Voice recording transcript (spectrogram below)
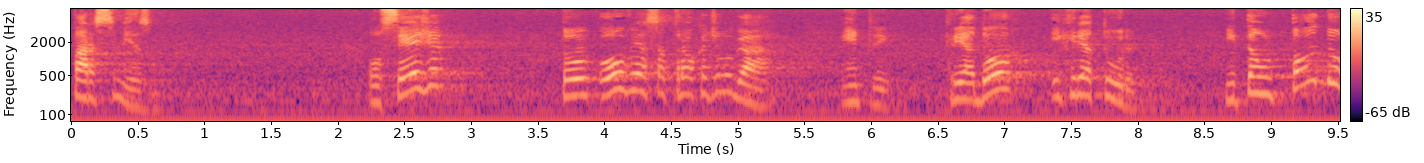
para si mesmo. Ou seja, houve essa troca de lugar entre Criador e criatura. Então, todo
